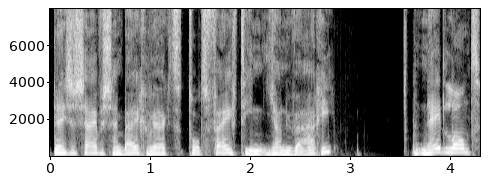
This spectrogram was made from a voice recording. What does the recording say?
Deze cijfers zijn bijgewerkt tot 15 januari. Nederland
